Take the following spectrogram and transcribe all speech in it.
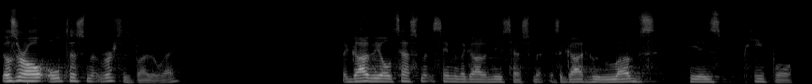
Those are all Old Testament verses, by the way. The God of the Old Testament, same as the God of the New Testament, is a God who loves His people,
